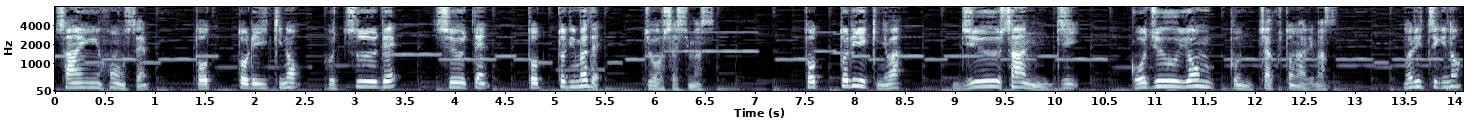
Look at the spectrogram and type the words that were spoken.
山陰本線鳥取行きの普通で終点鳥取まで乗車します。鳥取駅には13時54分着となります。乗り継ぎの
